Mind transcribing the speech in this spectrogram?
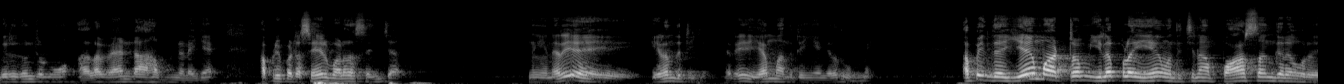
மிருகன்னு சொல்லுவோம். அதெல்லாம் வேண்டாம் அப்படின்னு நினைக்கேன். அப்படிப்பட்ட செயல்பாடை தான் செஞ்சேன் நீங்கள் நிறைய இழந்துட்டீங்க நிறைய ஏமாந்துட்டீங்கங்கிறது உண்மை. அப்போ இந்த ஏமாற்றம் இழப்பெல்லாம் ஏன் வந்துச்சுன்னா பாசங்கிற ஒரு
